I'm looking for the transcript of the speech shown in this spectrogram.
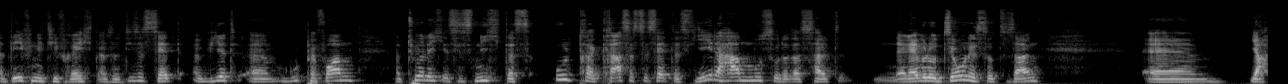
definitiv recht. Also dieses Set wird ähm, gut performen. Natürlich ist es nicht das ultra krasseste Set, das jeder haben muss oder das halt eine Revolution ist sozusagen. Ähm, ja,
